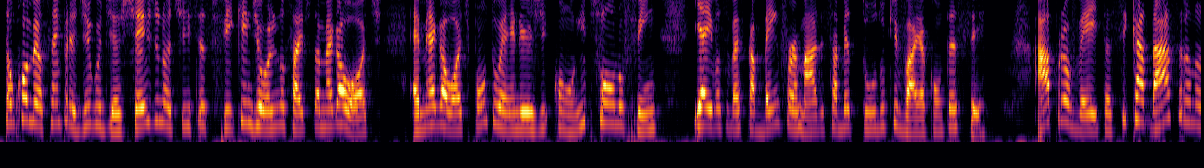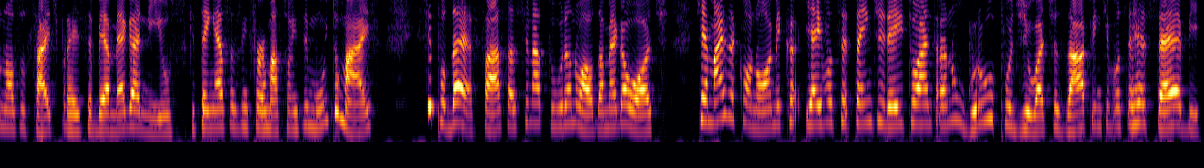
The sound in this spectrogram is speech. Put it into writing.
Então, como eu sempre digo, dia cheio de notícias, fiquem de olho no site da Megawatt. É megawatt.energy com Y no fim. E aí você vai ficar bem informado e saber tudo o que vai acontecer. Aproveita, se cadastra no nosso site para receber a Mega News, que tem essas informações e muito mais. Se puder, faça a assinatura anual da Megawatt, que é mais econômica, e aí você tem direito a entrar num grupo de WhatsApp em que você recebe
